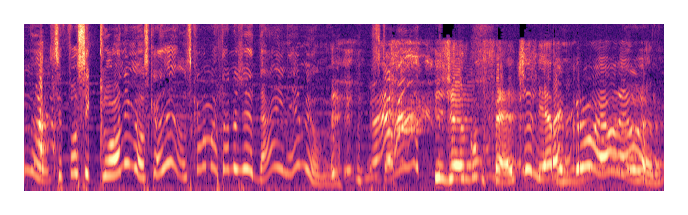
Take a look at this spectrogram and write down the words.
não, se fosse clone, meu, os caras os cara mataram o Jedi, né, meu? Os cara... Jango Fett ali era cruel, né, mano?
